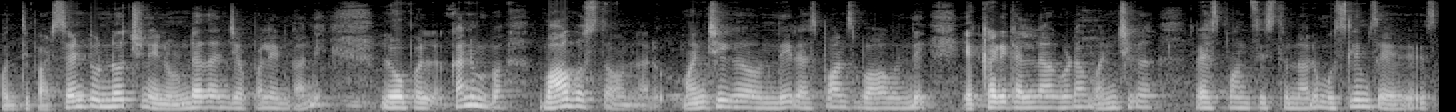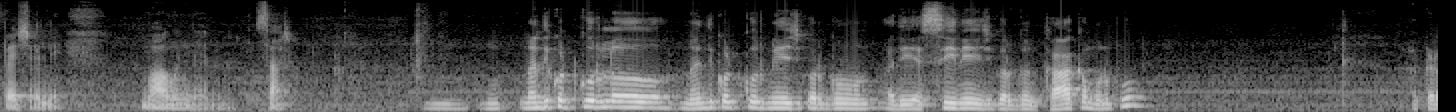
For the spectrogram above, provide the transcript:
కొద్ది పర్సెంట్ ఉండొచ్చు నేను ఉండదని చెప్పలేను కానీ లోపల కానీ బాగా వస్తూ ఉన్నారు. మంచిగా ఉంది రెస్పాన్స్ బాగుంది. ఎక్కడికి వెళ్ళినా కూడా మంచిగా రెస్పాన్స్ ఇస్తున్నారు. ముస్లిమ్స్ ఎస్పెషల్లీ బాగుంది అన్న సార్. నందికొట్కూరులో నందికొట్కూరు నియోజకవర్గం అది ఎస్సీ నియోజకవర్గం కాక మునుపు అక్కడ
